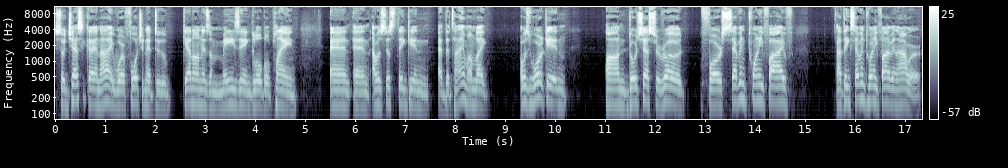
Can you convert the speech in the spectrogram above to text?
So Jessica and I were fortunate to get on his amazing global plane and and I was just thinking at the time, I'm like, I was working on Dorchester Road for seven twenty five, I think seven twenty five an hour.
